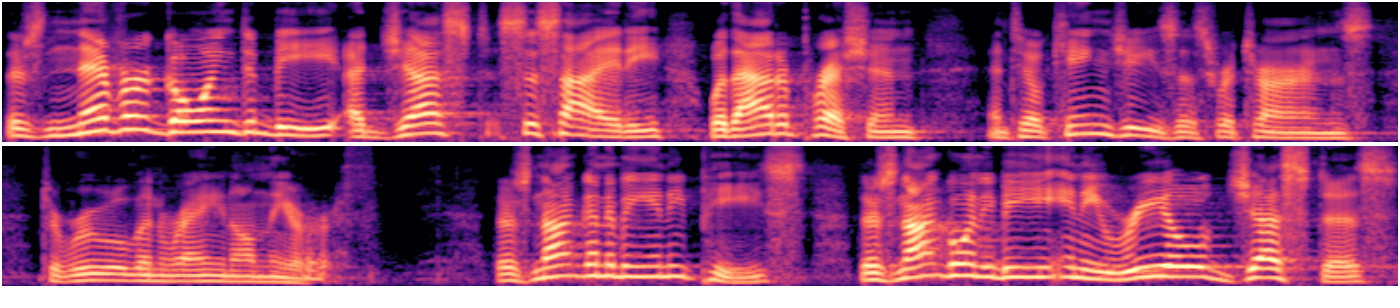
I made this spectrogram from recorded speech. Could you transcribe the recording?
There's never going to be a just society without oppression until King Jesus returns to rule and reign on the earth. There's not going to be any peace. There's not going to be any real justice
